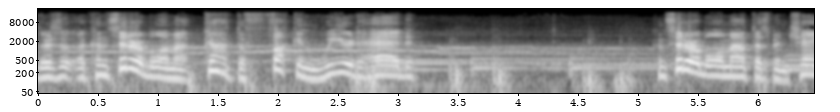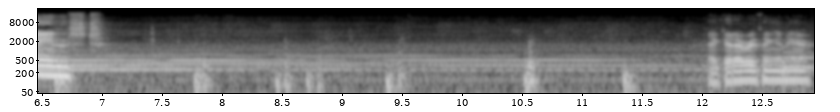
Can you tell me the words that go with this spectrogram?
there's a, a, considerable amount. God, the fucking weird head. Considerable amount that's been changed. I get everything in here.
